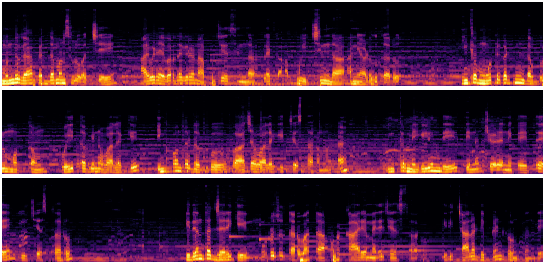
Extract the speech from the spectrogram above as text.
ముందుగా పెద్ద మనుషులు వచ్చి ఆవిడ ఎవరి దగ్గర అప్పు చేసిందా? లేక అప్పు ఇచ్చిందా? అని అడుగుతారు. ఇంకా మూటగట్టిన డబ్బులు మొత్తం కొయ్యి తవ్విన వాళ్ళకి ఇంకొంత డబ్బు బాజా వాళ్ళకి ఇచ్చేస్తారన్నమాట. ఇంకా మిగిలింది దినం చేయడానికి అయితే యూజ్ చేస్తారు. ఇదంతా జరిగి మూడు రోజుల తర్వాత ఒక కార్యం అయితే చేస్తారు. ఇది చాలా డిఫరెంట్గా ఉంటుంది.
